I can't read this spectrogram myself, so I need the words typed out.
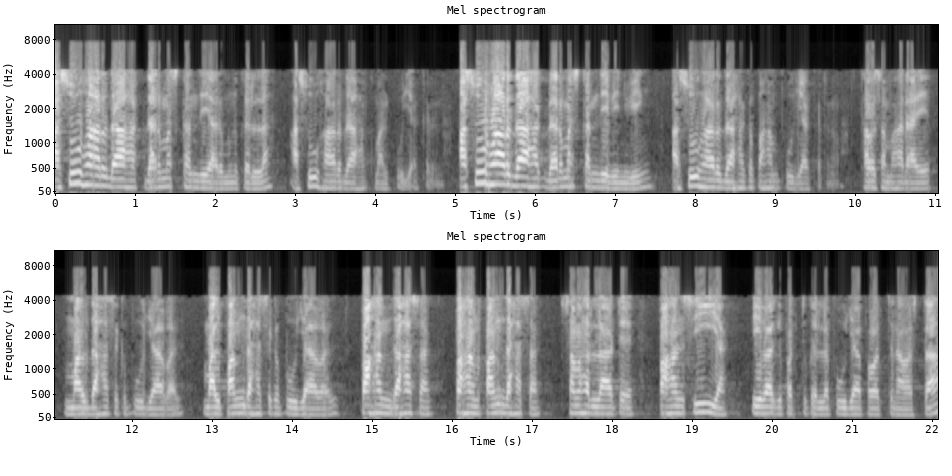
84000ක් ධර්මස්කන්ධය අරමුණු කරලා 84000ක් මල් පූජා කරනවා. 84000ක් ධර්මස්කන්ධය වෙනුවෙන් 84000ක පහන් පූජා කරනවා. තව සමහර අය මල් දහසක පූජාවල්, මල් 5000ක පූජාවල්, පහන් දහසක්, පහන් 5000ක්, සමහරලාට පහන් 100ක් ඒ වගේ පත්තු කරලා පූජා පවත්වන අවස්ථා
